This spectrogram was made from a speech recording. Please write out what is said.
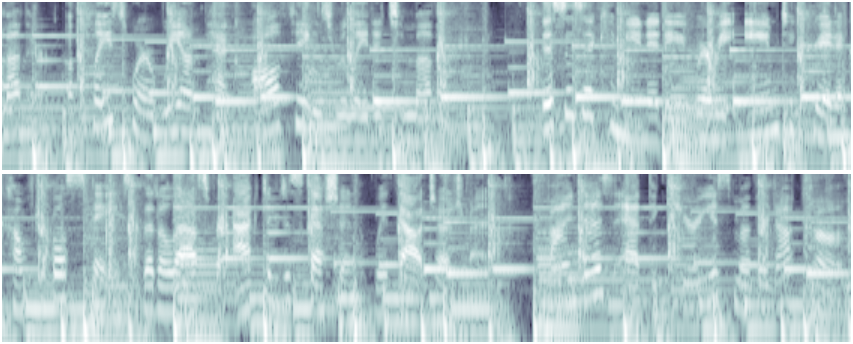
Mother, a place where we unpack all things related to mothering. This is a community where we aim to create a comfortable space that allows for active discussion without judgment. Find us at thecuriousmother.com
